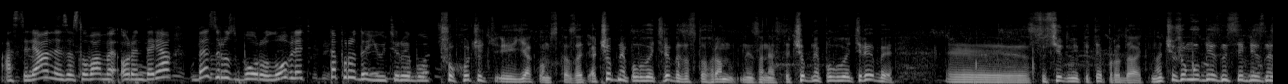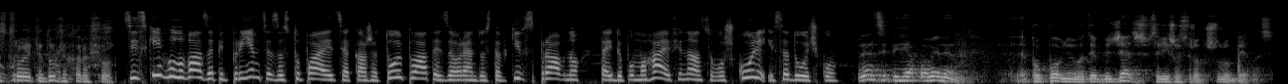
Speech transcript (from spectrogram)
А селяни, за словами орендаря, без розбору ловлять та продають рибу. Що хочуть, як вам сказати, а щоб не половить риби за 100 грам не занести, щоб не половить риби, сусідові піти продати. На чужому бізнесі бізнес строїти дуже хорошо. Сільський голова за підприємця заступається. Каже, той платить за оренду ставків справно та й допомагає фінансово школі і садочку. В принципі, я повинен поповнювати бюджет, щоб в селі щось робилося.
